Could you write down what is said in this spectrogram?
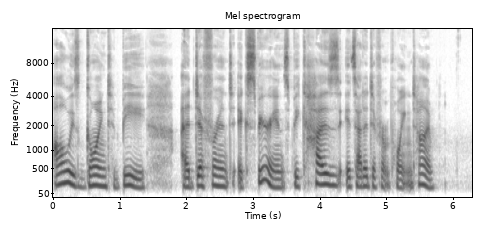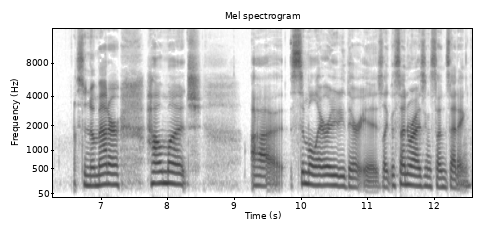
always going to be a different experience because it's at a different point in time. So no matter how much uh, similarity there is, like the sun rising, sun setting,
